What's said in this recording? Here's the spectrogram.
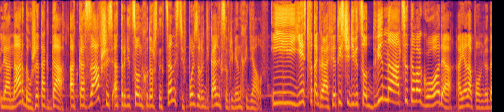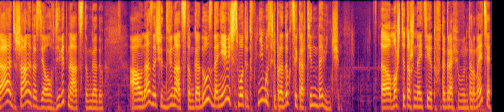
Леонардо уже тогда, отказавшись от традиционных художественных ценностей в пользу радикальных современных идеалов. И есть фотография 1912 года, а я напомню, да, Дюшан это сделал в 19 году. А у нас, значит, в 12 году Зданевич смотрит в книгу с репродукцией картины да Винчи. Э, можете тоже найти эту фотографию в интернете.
